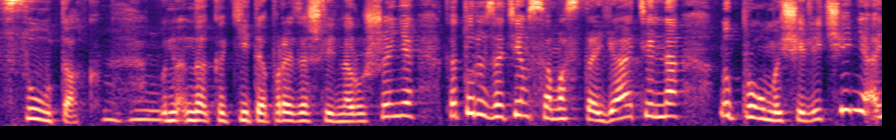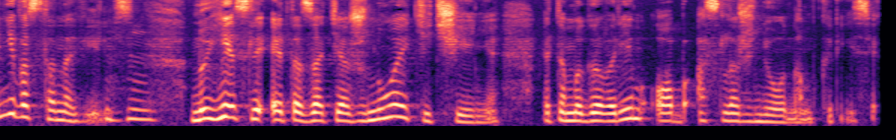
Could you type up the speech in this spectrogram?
суток на- на какие-то произошли нарушения, которые затем самостоятельно, ну, помощи лечения, они восстановились. Но если это затяжное течение, это мы говорим об осложненном кризе.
